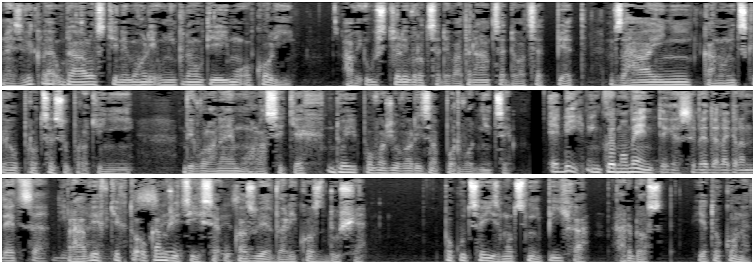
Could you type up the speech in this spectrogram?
Nezvyklé události nemohly uniknout jejímu okolí a vyústily v roce 1925 v zahájení kanonického procesu proti ní, vyvolanému hlasy těch, kdo ji považovali za podvodnici. Právě v těchto okamžicích se ukazuje velikost duše. Pokud se jí zmocní pícha, hrdost, je to konec,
